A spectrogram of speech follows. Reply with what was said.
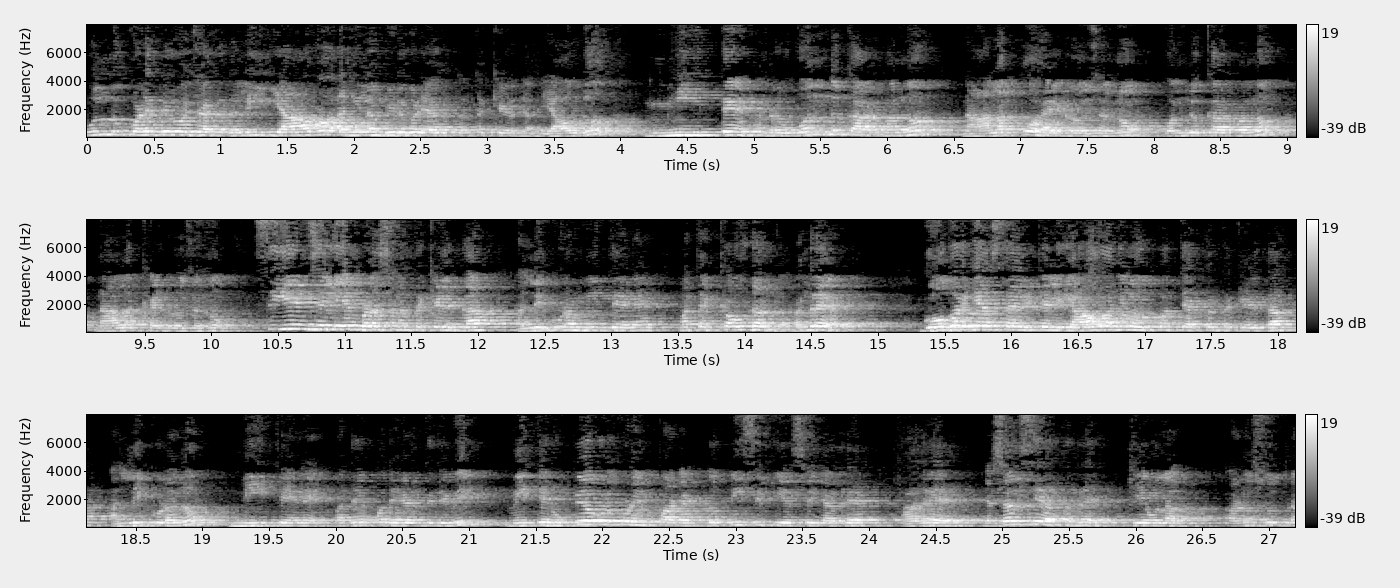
ಹುಲ್ಲು ಕೊಳೆತಿರುವ ಜಾಗದಲ್ಲಿ ಯಾವ ಅನಿಲ ಬಿಡುಗಡೆ ಆಗುತ್ತೆ? ಅಂತ ಕೇಳಿದ. ಯಾವುದು? ಮೀಥೇನ್. ಅಂದ್ರೆ ಒಂದು ಕಾರ್ಬನ್ ನಾಲ್ಕು ಹೈಡ್ರೋಜನ್, ಒಂದು ಕಾರ್ಬನ್ ನಾಲ್ಕು ಹೈಡ್ರೋಜನ್. ಸಿ ಎನ್ ಜಿ ಏನ್ ಬಳಸೋಣ ಅಂತ ಕೇಳಿದ್ದ? ಅಲ್ಲಿ ಕೂಡ ಮೀಥೇನೆ. ಮತ್ತೆ ಕೌಡಂಗ್ ಅಂದ್ರೆ ಗೋಬರ್ ಗ್ಯಾಸ್ ತಯಾರಿಕೆಯಲ್ಲಿ ಯಾವ ಅನಿಲ ಉತ್ಪತ್ತಿ ಆಗ್ತಂತ ಕೇಳಿದ ಅಲ್ಲಿ ಕೂಡ ಮೀಥೇನೆ. ಪದೇ ಪದೇ ಹೇಳ್ತಿದೀವಿ ಮೀಥೇನ್ ಉಪಯೋಗಗಳು ಕೂಡ important P C P S ಆದ್ರೆ ಆದ್ರೆ ಎಸ್ ಎಲ್ ಸಿ ಅಂತಂದ್ರೆ ಕೇವಲ ಅಣುಸೂತ್ರ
